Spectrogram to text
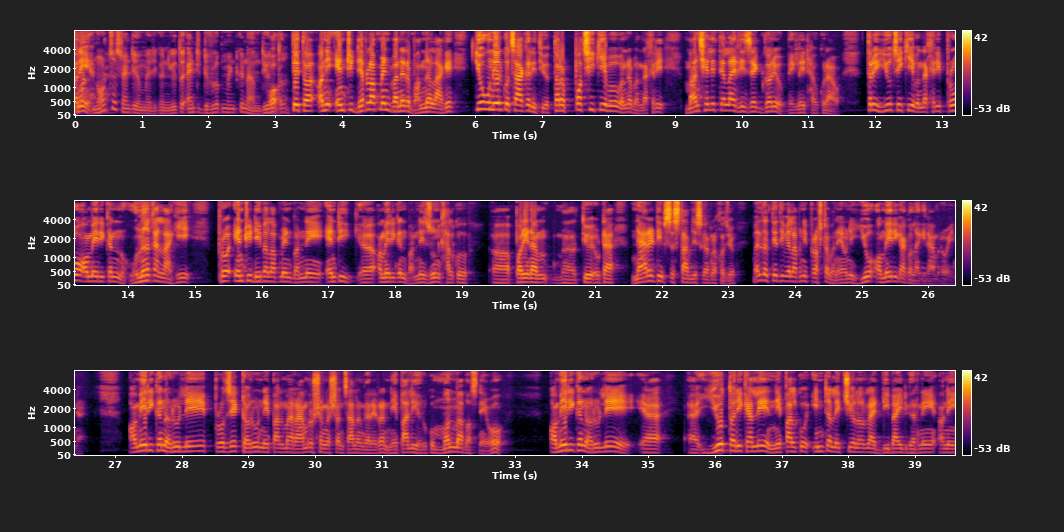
अनि नट जस्ट एन्टी अमेरिकन यो त एन्टी डेभलपमेन्टकै नाम दियो त्यही त अनि एन्टी डेभलपमेन्ट भनेर भन्न लागे त्यो उनीहरूको चाकरी थियो। तर पछि के भयो भनेर भन्दाखेरि मान्छेले त्यसलाई रिजेक्ट गर्यो बेग्लै ठाउँ कुरा हो। तर यो चाहिँ के भन्दाखेरि प्रो अमेरिकन हुनका लागि प्रो एन्टी डेभलपमेन्ट भन्ने एन्टी अमेरिकन भन्ने जुन खालको परिणाम त्यो एउटा न्यारेटिभ्स इस्टाब्लिस गर्न खोज्यो। मैले त त्यति बेला पनि प्रश्न भने भने यो अमेरिकाको लागि राम्रो होइन। अमेरिकनहरूले प्रोजेक्टहरू नेपालमा राम्रोसँग सञ्चालन गरेर नेपालीहरूको मनमा बस्ने हो। अमेरिकनहरूले यो तरिकाले नेपालको इन्टलेक्चुअलहरूलाई डिभाइड गर्ने अनि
